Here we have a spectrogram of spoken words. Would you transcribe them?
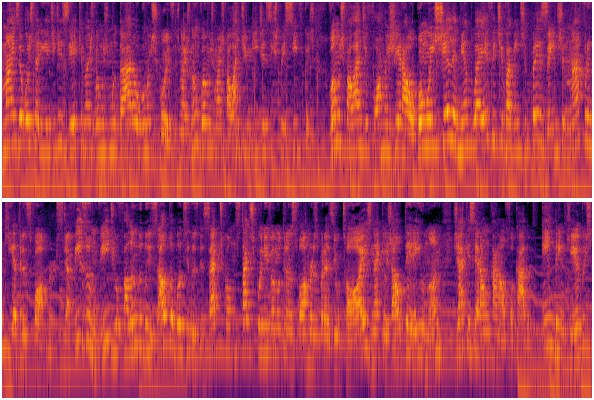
mas eu gostaria de dizer que nós vamos mudar algumas coisas. Nós não vamos mais falar de mídias específicas, vamos falar de forma geral, como este elemento é efetivamente presente na franquia Transformers. Já fiz um vídeo falando dos Autobots e dos Decepticons, está disponível no Transformers Brasil Toys, né, que eu já alterei o nome, já que será um canal focado em brinquedos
